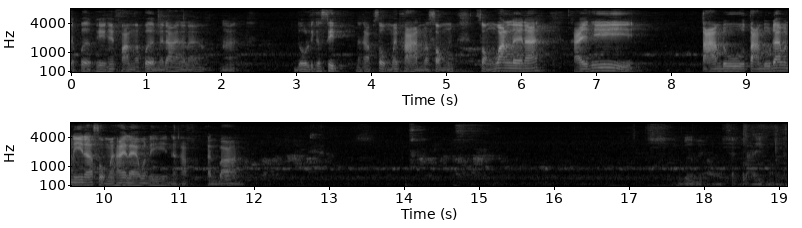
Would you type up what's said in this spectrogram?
จะเปิดเพลงให้ฟังก็เปิดไม่ได้แล้วนะโดนลิขสิทธิ์นะครับ ส่งไม่ผ่านมาสองสองวันเลยนะ ใครที่ตามดูตามดูได้วันนี้นะ ส่งมาให้แล้ววันนี้นะครับกันบ้านเริ่มไม่เอาแฟลชไลท์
